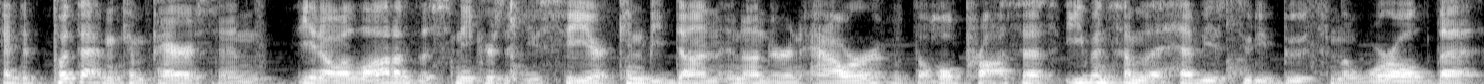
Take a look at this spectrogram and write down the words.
And to put that in comparison, you know, a lot of the sneakers that you see are, can be done in under an hour with the whole process. Even some of the heaviest duty boots in the world that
